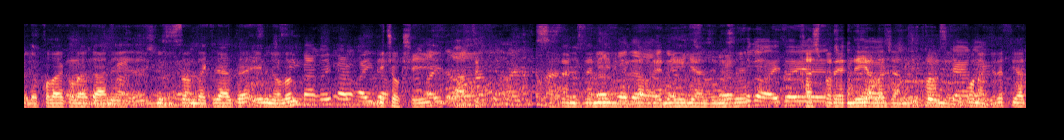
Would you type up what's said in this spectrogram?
Öyle kolay kolay da hani Gürcistan'dakiler de emin olun birçok şeyi artık sizden bizden iyi bilirler ve neye geldiğinizi, kaç paraya neyi alacağınızı tahmin edip ona göre fiyat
